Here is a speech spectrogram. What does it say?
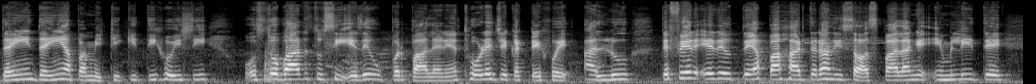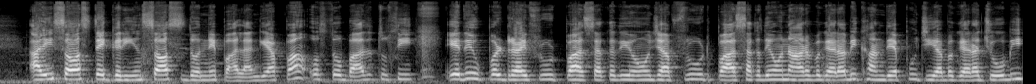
ਦਹੀਂ। ਦਹੀਂ ਆਪਾਂ ਮਿੱਠੀ ਕੀਤੀ ਹੋਈ ਸੀ। ਉਸ ਤੋਂ ਬਾਅਦ ਤੁਸੀਂ ਇਹਦੇ ਉੱਪਰ ਪਾ ਲੈਣੇ ਆ ਥੋੜੇ ਜਿਹੇ ਕੱਟੇ ਹੋਏ ਆਲੂ ਤੇ ਫਿਰ ਇਹਦੇ ਉੱਤੇ ਆਪਾਂ ਹਰ ਤਰ੍ਹਾਂ ਦੀ ਸੌਸ ਪਾ ਲਾਂਗੇ, ਇਮਲੀ ਤੇ ਆਲੀ ਸੌਸ ਤੇ ਗ੍ਰੀਨ ਸੌਸ ਦੋਨੇ ਪਾ ਲਾਂਗੇ ਆਪਾਂ। ਉਸ ਤੋਂ ਬਾਅਦ ਤੁਸੀਂ ਇਹਦੇ ਉੱਪਰ ਡਰਾਈ ਫਰੂਟ ਪਾ ਸਕਦੇ ਹੋ ਜਾਂ ਫਰੂਟ ਪਾ ਸਕਦੇ ਹੋ, ਅਨਾਰ ਵਗੈਰਾ ਵੀ ਖਾਂਦੇ ਆ, ਭੁਜੀਆ ਵਗੈਰਾ, ਜੋ ਵੀ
